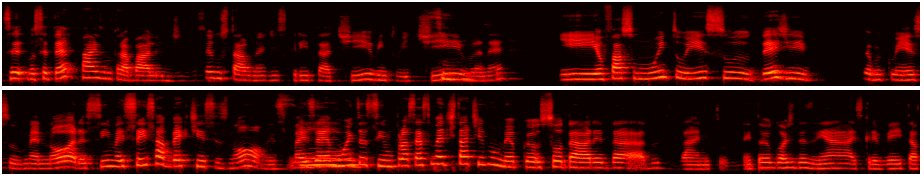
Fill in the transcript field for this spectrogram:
Você, você até faz um trabalho de. Você, Gustavo, né? De escrita ativa, intuitiva, sim, né? Sim. E eu faço muito isso desde que eu me conheço menor, assim, mas sem saber que tinha esses nomes. Mas é muito assim, um processo meditativo mesmo, porque eu sou da área da, do design e tudo. Né? Então eu gosto de desenhar, escrever e tal.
